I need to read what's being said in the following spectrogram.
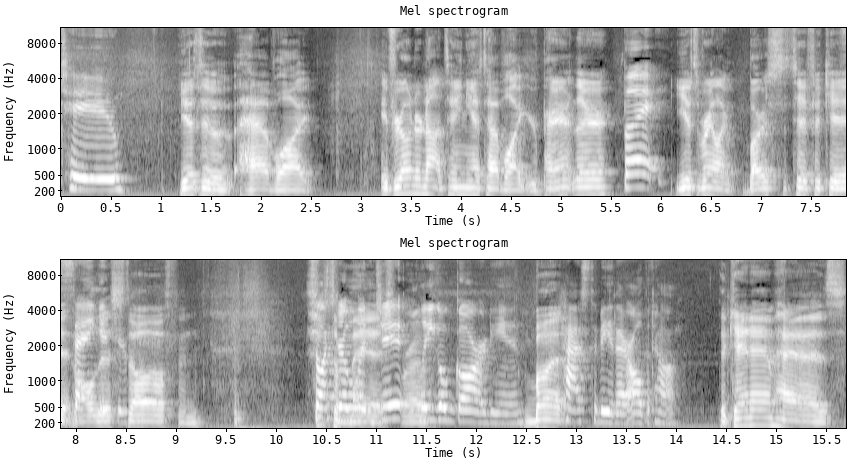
to You have to have like, if you're under 19, you have to have like your parent there. but You have to bring like birth certificate and all this stuff and. it's so like a your mess, legit bro. legal guardian But has to be there all the time. the Can-Am has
